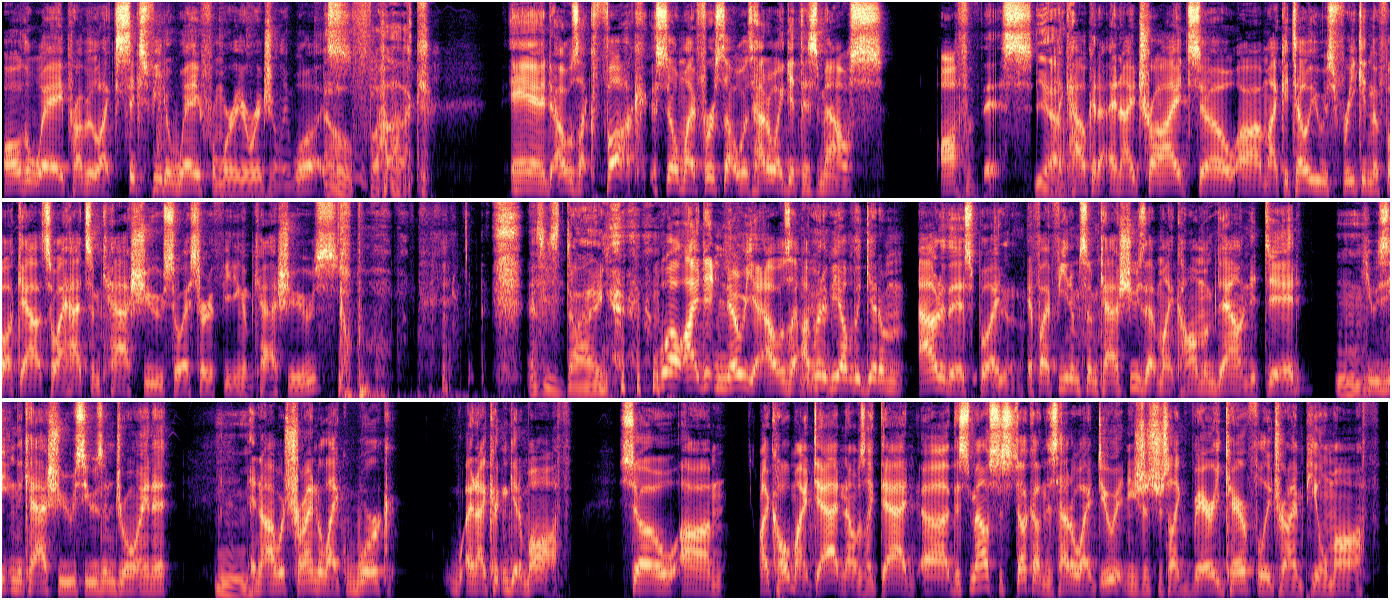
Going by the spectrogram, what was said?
all the way, probably like six feet away from where he originally was. Oh, fuck. And I was like, fuck. So my first thought was, how do I get this mouse off of this? Yeah. Like, how could I? And I tried. So um, I could tell he was freaking the fuck out. So I had some cashews. So I started feeding him cashews. as he's dying. well, I didn't know yet. I was like, yeah. I'm going to be able to get him out of this, but yeah. if I feed him some cashews, that might calm him down. It did. Mm-hmm. He was eating the cashews, he was enjoying it. Mm. And I was trying to like work and I couldn't get him off. So, um, I called my dad and I was like, Dad, uh, this mouse is stuck on this. How do I do it? And he's just, just like very carefully try and peel him off.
